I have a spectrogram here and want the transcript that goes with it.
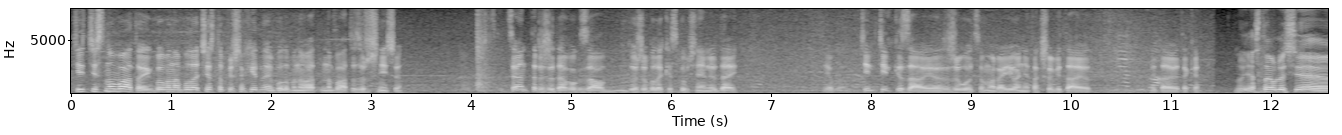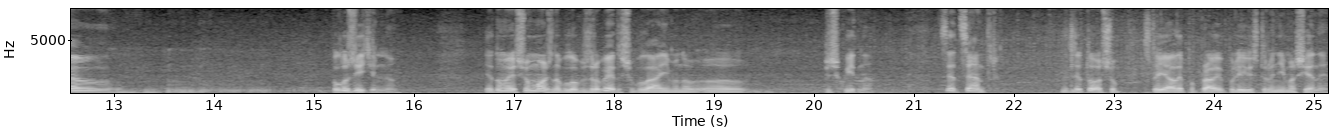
Ті- Тіснувато, якби вона була чисто пішохідною, було б набагато, зручніше. Центр, ЖД вокзал, дуже велике скупчення людей. Я тільки за, я живу в цьому районі, так що вітаю. Вітаю таке. Ну, я ставлюся положительно. Я думаю, що можна було б зробити, щоб була іменно е, пішохідна. Це центр. Не для того, щоб стояли по правій по лівій стороні машини.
